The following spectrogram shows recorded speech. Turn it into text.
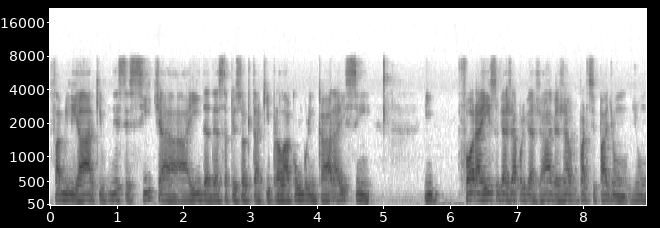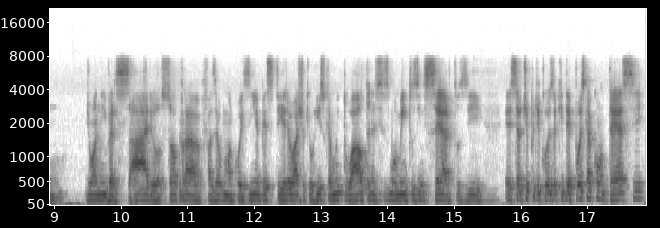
familiar que necessite a, a ida dessa pessoa que está aqui para lá com brincar, aí sim. E, fora isso, viajar por viajar, viajar para participar de um, de um, de um aniversário, só para fazer alguma coisinha besteira, eu acho que o risco é muito alto nesses momentos incertos. E esse é o tipo de coisa que depois que acontece,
